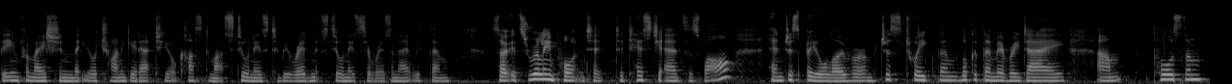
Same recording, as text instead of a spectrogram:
the information that you're trying to get out to your customer still needs to be read and it still needs to resonate with them. So it's really important to, to test your ads as well and just be all over them. Just tweak them, look at them every day, um, pause them,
